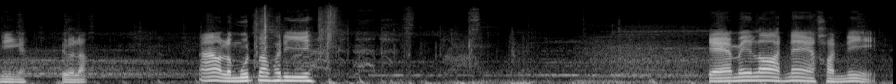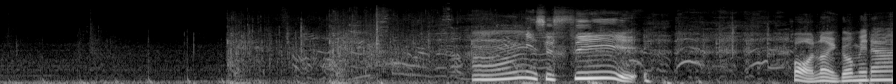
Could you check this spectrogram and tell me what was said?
นี่ไงเจอละอ้าวละมุดมาพอดี แกไม่รอดแน่คอนนี่อืมมีซิซี่ ขอหน่อยก็ไม่ได้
